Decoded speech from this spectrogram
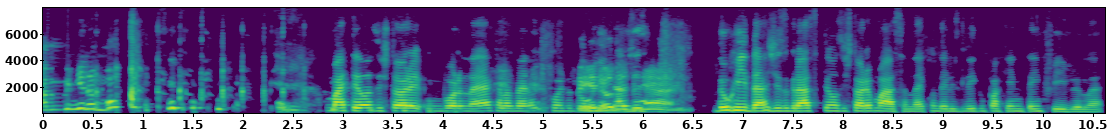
A menina morreu. Mas tem umas histórias, né? Aquela velha coisa do Rio das, do Rio das Desgraças, tem umas histórias massa, né? Quando eles ligam pra quem não tem filho, né?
